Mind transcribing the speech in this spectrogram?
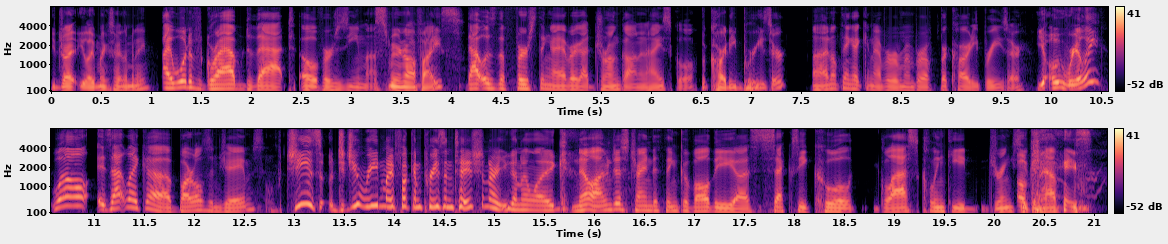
You, dry, you like Mike's Hard Lemonade? I would have grabbed that over Zima. Smirnoff Ice? That was the first thing I ever got drunk on in high school. Bacardi Breezer? Uh, I don't think I can ever remember a Bacardi Breezer. You, oh, really? Well, is that like uh, Bartles and James? Jeez, did you read my fucking presentation? Are you gonna like? No, I'm just trying to think of all the uh, sexy, cool, glass clinky drinks you can have.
